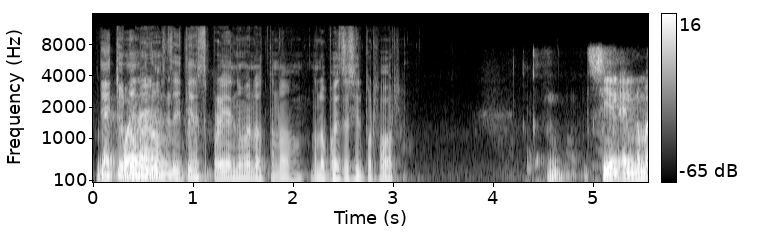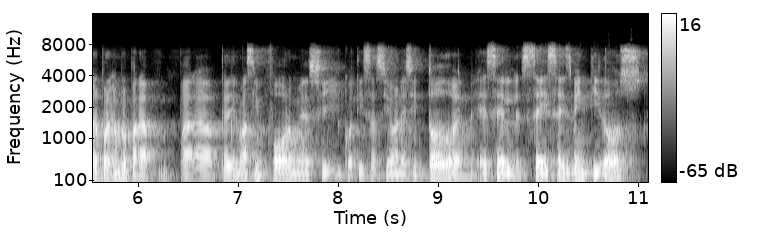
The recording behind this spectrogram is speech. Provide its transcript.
Di tu número, si tienes por ahí el número, ¿no lo puedes decir, por favor? Sí, el, número, por ejemplo, para, para, pedir más informes y cotizaciones y todo es el 6622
